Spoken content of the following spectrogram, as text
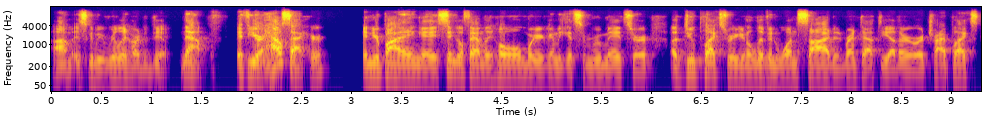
um, is going to be really hard to do. Now, if you're a house hacker and you're buying a single family home where you're going to get some roommates or a duplex where you're going to live in one side and rent out the other or a triplex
